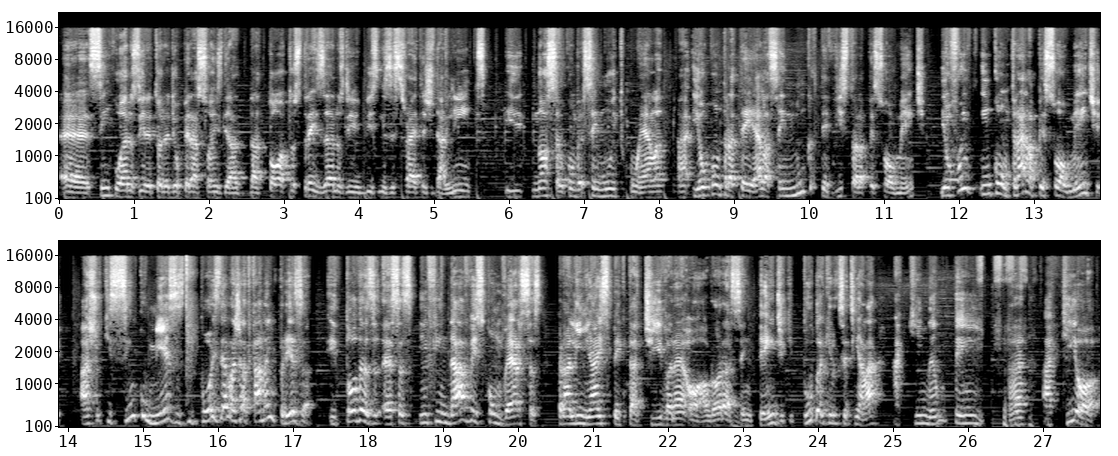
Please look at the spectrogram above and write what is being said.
é, cinco anos diretora de operações da, da TOTOS, três anos de Business Strategy da Lynx. E, nossa, eu conversei muito com ela ah, e eu contratei ela sem nunca ter visto ela pessoalmente. E eu fui encontrá-la pessoalmente acho que cinco meses depois dela já estar tá na empresa. E todas essas infindáveis conversas para alinhar a expectativa, né? Ó, Aurora, você entende que tudo aquilo que você tinha lá, aqui não tem. Né? Aqui, ó.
